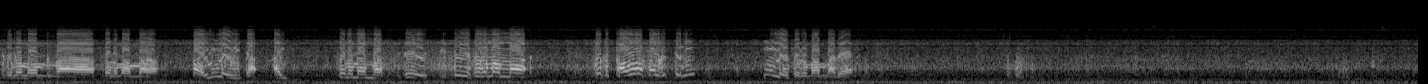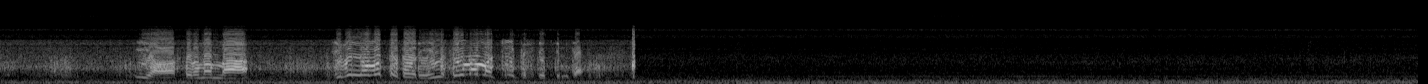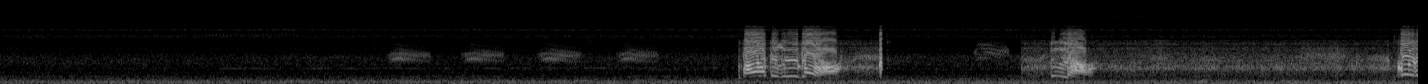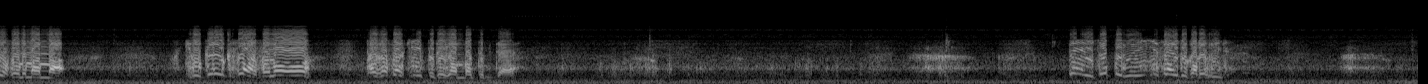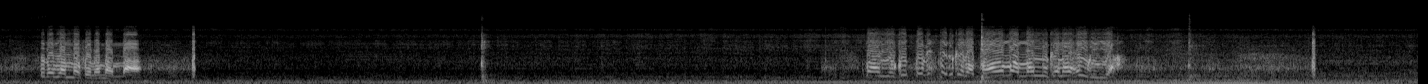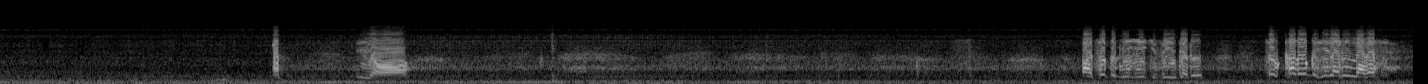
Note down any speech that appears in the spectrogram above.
そのまんま、そのまんま。あ、いいよ、浮いた。はい。そのまんま、姿勢、姿勢そのまんま。ちょっとパワー探ってみいいよ、そのまんまで。いいよ、そのまんま。自分の思った通り、そのまんまキープしてってみて。パワー的にどういいよ。コー極力さ、その高さキープで頑張ってみて。いいよ、ちょっと右サイドから。そのまんま、そのまんま。まあ横行き過ぎてる。ちょっと軽く左に流して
